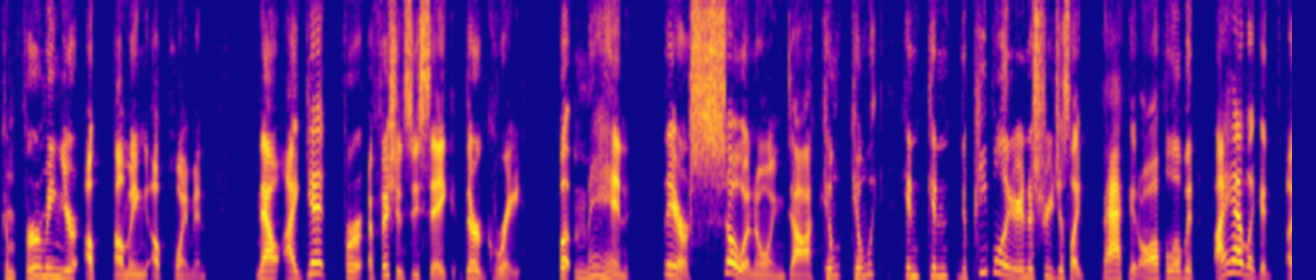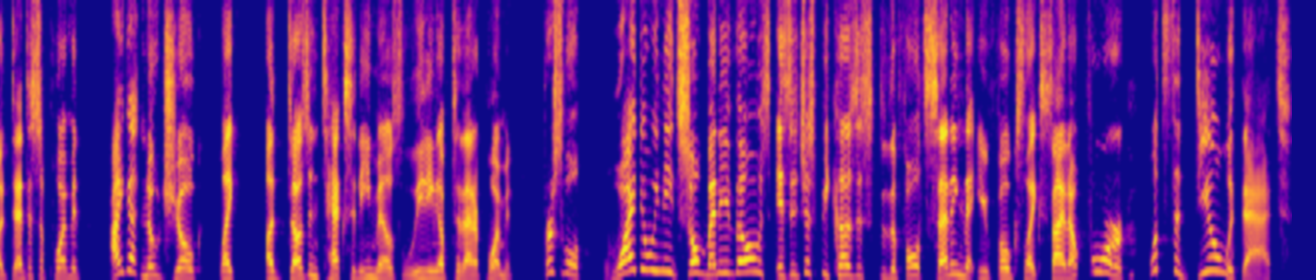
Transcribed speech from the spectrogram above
confirming your upcoming appointment. Now, I get for efficiency's sake, they're great, but man, they are so annoying, Doc. Can can we can can the people in your industry just like back it off a little bit? I have like a, a dentist appointment. I got no joke, like a dozen texts and emails leading up to that appointment. First of all, why do we need so many of those? Is it just because it's the default setting that you folks like sign up for? What's the deal with that?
